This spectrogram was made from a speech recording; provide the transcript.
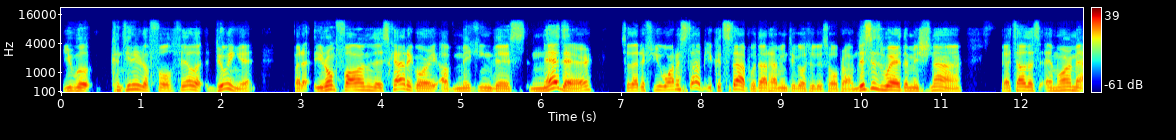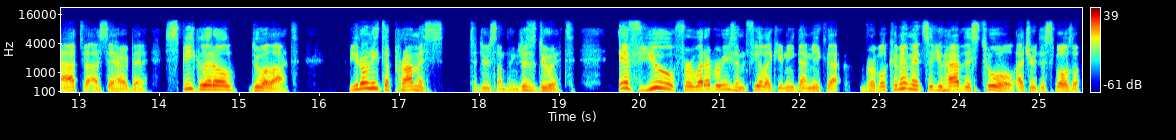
You will continue to fulfill it, doing it, but you don't fall under this category of making this neder so that if you want to stop, you could stop without having to go through this whole problem. This is where the Mishnah that tells us emor me'at Speak little, do a lot. You don't need to promise to do something, just do it. If you, for whatever reason, feel like you need that, make that verbal commitment, so you have this tool at your disposal.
